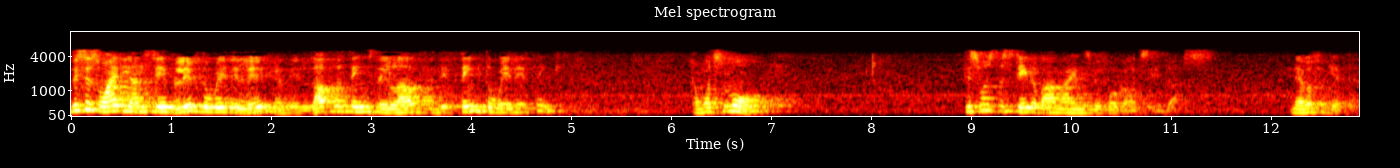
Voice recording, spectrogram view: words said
This is why the unsaved live the way they live, and they love the things they love, and they think the way they think. And what's more, this was the state of our minds before God saved us. Never forget that.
